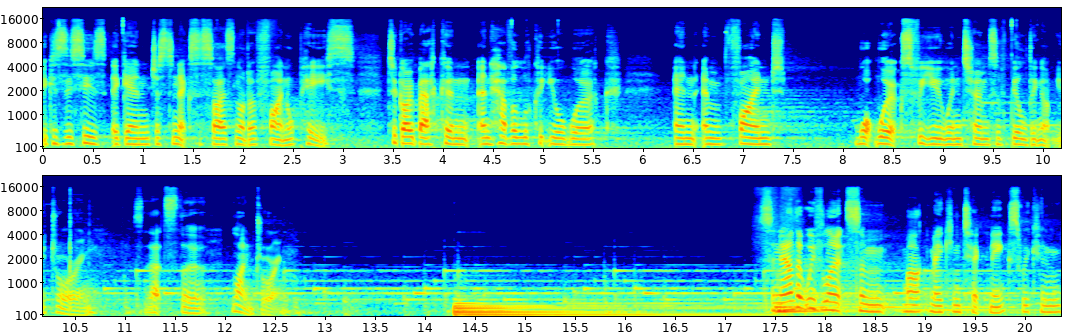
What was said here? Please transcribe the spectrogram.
because this is, again, just an exercise, not a final piece, to go back and, and have a look at your work and, and find what works for you in terms of building up your drawing. So that's the line drawing. So now that we've learnt some mark making techniques, we can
